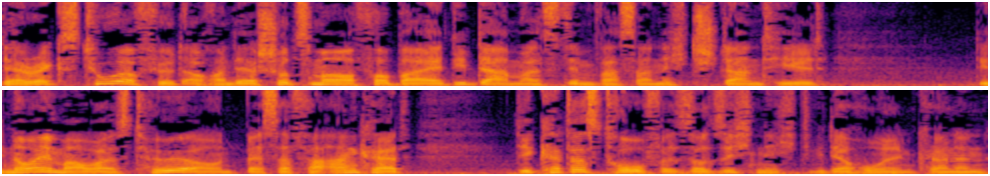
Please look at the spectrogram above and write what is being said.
Dereks Tour führt auch an der Schutzmauer vorbei, die damals dem Wasser nicht standhielt. Die neue Mauer ist höher und besser verankert. Die Katastrophe soll sich nicht wiederholen können.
